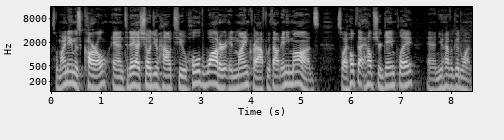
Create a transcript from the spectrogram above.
So my name is Carl, and today I showed you how to hold water in Minecraft without any mods. So I hope that helps your gameplay, and you have a good one.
